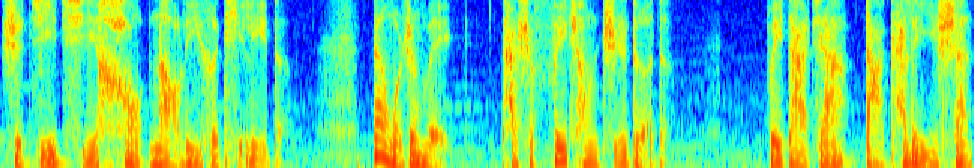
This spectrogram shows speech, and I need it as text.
是极其耗脑力和体力的，但我认为它是非常值得的，为大家打开了一扇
